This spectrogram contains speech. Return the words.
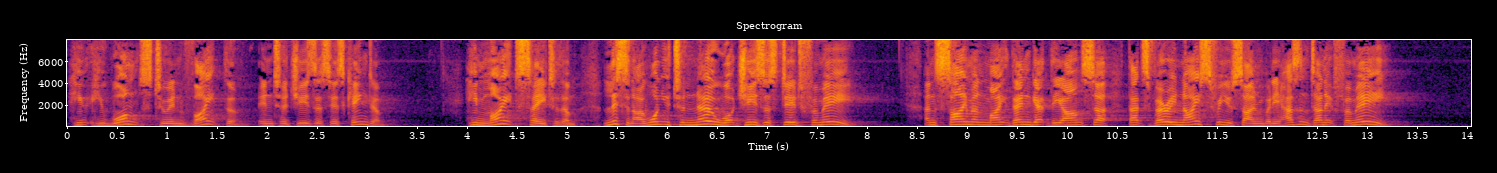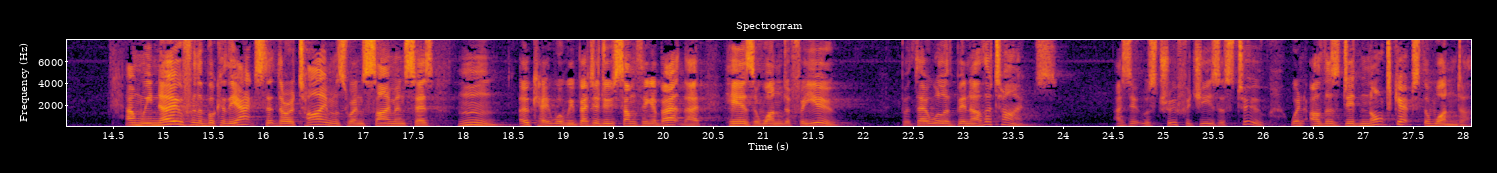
he, he wants to invite them into Jesus' kingdom, he might say to them, Listen, I want you to know what Jesus did for me. And Simon might then get the answer, That's very nice for you, Simon, but he hasn't done it for me. And we know from the book of the Acts that there are times when Simon says, Hmm, okay, well, we better do something about that. Here's a wonder for you. But there will have been other times, as it was true for Jesus too, when others did not get the wonder.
